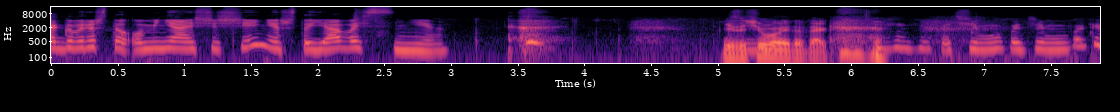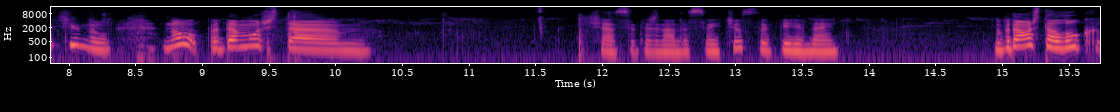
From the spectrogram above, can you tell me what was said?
Я говорю, что у меня ощущение, что я во сне. Из-за чего это так? Почему, почему? По качану. Ну, потому что... Сейчас, это же надо свои чувства передать. Ну, потому что лук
